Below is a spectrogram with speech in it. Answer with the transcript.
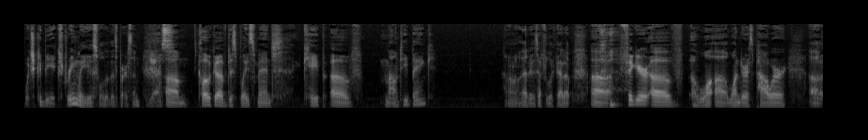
which could be extremely useful to this person. Yes. Um, Cloak of Displacement, Cape of Mountebank. I don't know what that is. I have to look that up. Uh, figure of a wo- uh, wondrous power, uh,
